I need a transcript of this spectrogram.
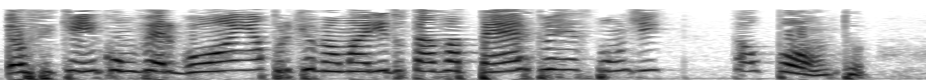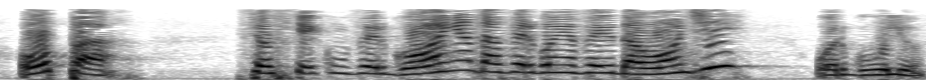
eu fiquei com vergonha porque o meu marido estava perto e respondi tal ponto. Opa! Se eu fiquei com vergonha, da vergonha veio da onde? Orgulho.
